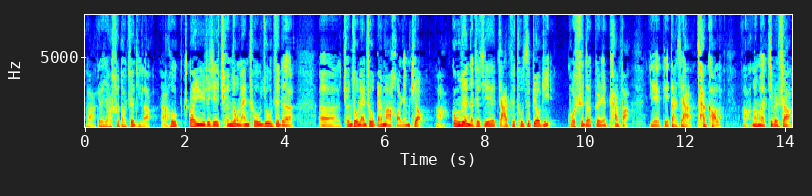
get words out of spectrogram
啊，给大家说到这里了。然后关于这些权重蓝筹、优质的呃权重蓝筹、白马好人票。啊，公认的这些价值投资标的，国师的个人看法也给大家参考了啊。那么基本上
